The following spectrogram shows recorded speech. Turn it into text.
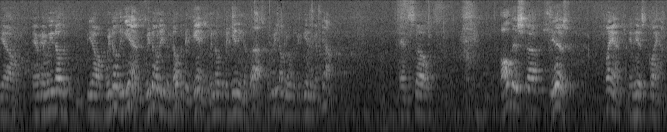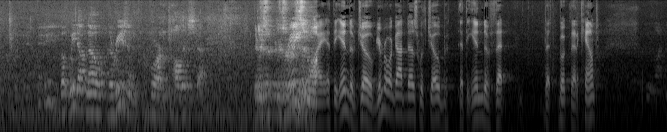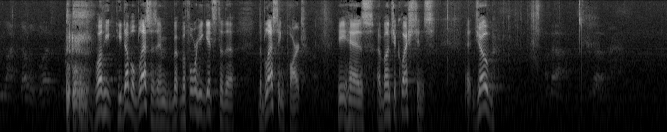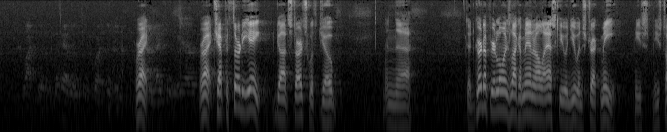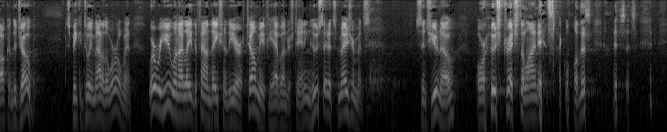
You know, and, and we know the, you know, we know the end. We don't even know the beginning. We know the beginning of us, but we don't know the beginning of him. And so, all this stuff is planned in his plan. But we don't know the reason for all this stuff. There's a, there's a reason why at the end of Job, you remember what God does with Job at the end of that, that book, that account? well, he, he double blesses him, but before he gets to the, the blessing part, he has a bunch of questions. Uh, Job. Right. Right. Chapter 38, God starts with Job. And uh, said, Gird up your loins like a man, and I'll ask you, and you instruct me. He's, he's talking to Job, speaking to him out of the whirlwind. Where were you when I laid the foundation of the earth? Tell me if you have understanding. Who set its measurements, since you know? Or who stretched the line? It's like, well, this, this is.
